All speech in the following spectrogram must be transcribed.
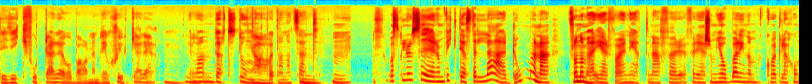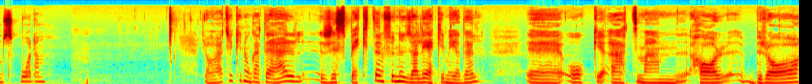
det gick fortare och barnen blev sjukare. Mm. Det var en dödsdom ja. på ett annat sätt. Mm. Mm. Vad skulle du säga är de viktigaste lärdomarna från de här erfarenheterna för, för er som jobbar inom koagulationsvården? Ja, jag tycker nog att det är respekten för nya läkemedel eh, och att man har bra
